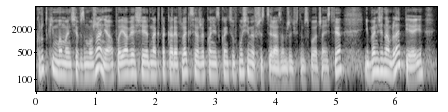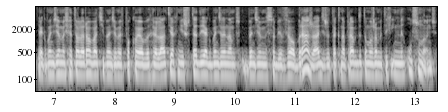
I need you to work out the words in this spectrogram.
krótkim momencie wzmożenia pojawia się jednak taka refleksja, że koniec końców musimy wszyscy razem żyć w tym społeczeństwie i będzie nam lepiej, jak będziemy się tolerować i będziemy w pokojowych relacjach, niż wtedy, jak będzie nam, będziemy sobie wyobrażać, że tak naprawdę to możemy tych innych usunąć.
